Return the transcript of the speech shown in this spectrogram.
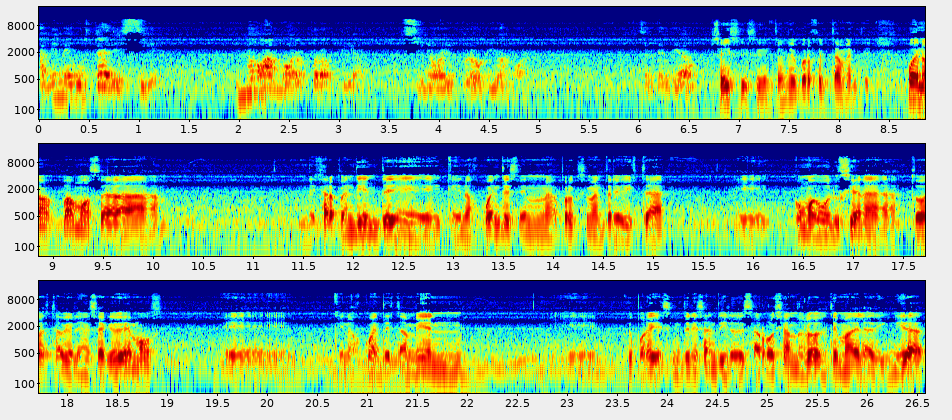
A mí me gusta decir, no amor propio, sino el propio amor. ¿Se entendió? Sí, sí, sí, entendió perfectamente. Bueno, vamos a dejar pendiente que nos cuentes en una próxima entrevista eh, cómo evoluciona toda esta violencia que vemos, eh, que nos cuentes también eh, que por ahí es interesante ir desarrollándolo el tema de la dignidad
